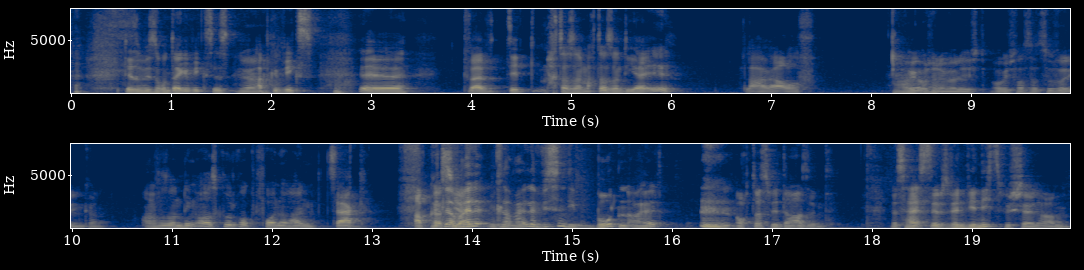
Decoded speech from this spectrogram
der so ein bisschen runtergewichst ist, Ja. abgewichst, äh, weil, macht doch so, macht doch so ein DHL-Lager auf. Habe ich auch schon überlegt, ob ich was dazu verdienen kann. Einfach so ein Ding ausgedruckt, vorne ran, zack, abkassieren. Mittlerweile, mittlerweile wissen die Boten halt auch, dass wir da sind. Das heißt, selbst wenn wir nichts bestellt haben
